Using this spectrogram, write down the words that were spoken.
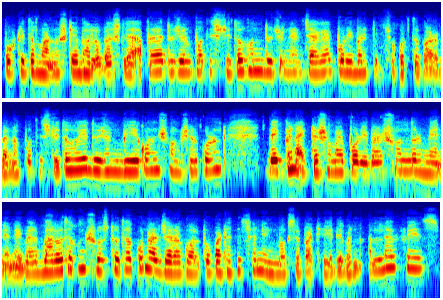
প্রকৃত মানুষকে ভালোবাসলে আপনারা দুজন প্রতিষ্ঠিত হন, দুজনের জায়গায় পরিবার কিছু করতে পারবে না। প্রতিষ্ঠিত হয়ে দুজন বিয়ে করুন, সংসার করুন, দেখবেন একটা সময় পরিবার সুন্দর মেনে নেবেন। ভালো থাকুন, সুস্থ থাকুন, আর যারা গল্প পাঠাতে চান ইনবক্সে পাঠিয়ে দেবেন। আল্লাহ হাফিজ।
